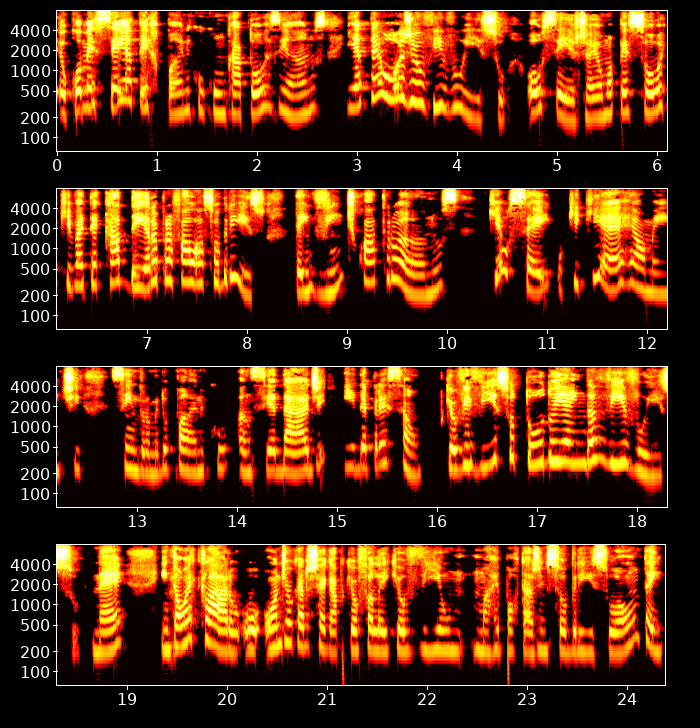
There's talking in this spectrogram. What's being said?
eu comecei a ter pânico com 14 anos e até hoje eu vivo isso. Ou seja, é uma pessoa que vai ter cadeira para falar sobre isso. Tem 24 anos que eu sei o que, que é realmente síndrome do pânico, ansiedade e depressão porque eu vivi isso tudo e ainda vivo isso, né? Então, é claro, onde eu quero chegar, porque eu falei que eu vi um, uma reportagem sobre isso ontem,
